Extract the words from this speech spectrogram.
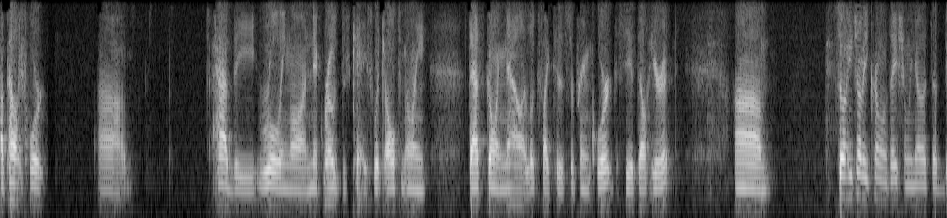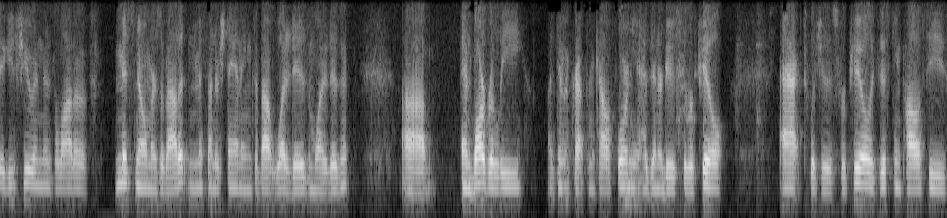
appellate court uh, had the ruling on Nick Rhoades' case, which ultimately that's going now, it looks like, to the Supreme Court to see if they'll hear it. Um, so HIV criminalization, we know it's a big issue, and there's a lot of misnomers about it and misunderstandings about what it is and what it isn't. Um, and Barbara Lee, a Democrat from California, has introduced the repeal Act, which is repeal existing policies,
